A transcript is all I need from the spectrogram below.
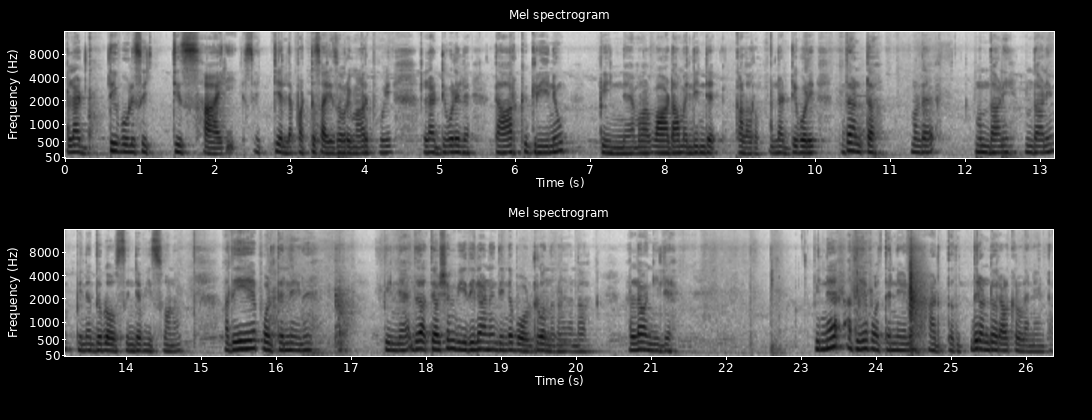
നല്ല അടിപൊളി സെറ്റ് സാരി. സെറ്റ് അല്ല പട്ട് സാരി. സോറി മാറിപ്പോയി. നല്ല അടിപൊളിയല്ലേ? ഡാർക്ക് ഗ്രീനും പിന്നെ നമ്മളെ വാടാമല്ലിന്റെ കളറും. നല്ല അടിപൊളി. ഇതാണ് കേട്ടോ നമ്മുടെ മുന്താണി. മുന്താണിയും പിന്നെ ഇത് ബ്ലൗസിന്റെ പീസുമാണ്. അതേപോലെ തന്നെയാണ്. പിന്നെ ഇത് അത്യാവശ്യം വീതിയിലാണ് ഇതിന്റെ ബോർഡർ വന്നിരിക്കുന്നത് കണ്ടോ? നല്ല ഭംഗിയില്ലേ? പിന്നെ അതേപോലെ തന്നെയാണ് അടുത്തത്. ഇത് രണ്ടും ഒരാൾക്കുള്ള തന്നെയാണ് കേട്ടോ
